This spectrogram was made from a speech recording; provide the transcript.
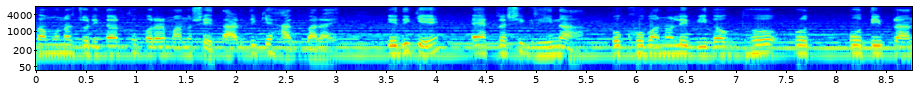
কামনা চরিতার্থ করার মানুষে তার দিকে হাত বাড়ায়। এদিকে একরাশি ঘৃণা ও ক্ষোভানলে বিদগ্ধ প্রতিপ্রাণ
